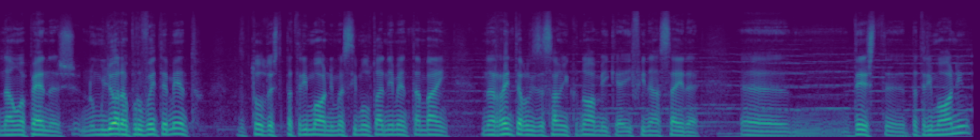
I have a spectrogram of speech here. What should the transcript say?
não apenas no melhor aproveitamento de todo este património, mas simultaneamente também na rentabilização económica e financeira deste património.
